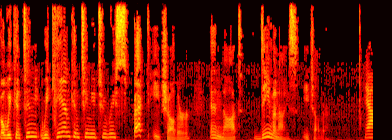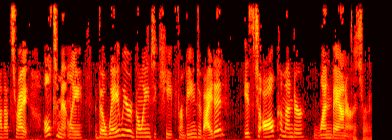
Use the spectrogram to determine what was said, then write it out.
But we continue we can continue to respect each other and not demonize each other. Yeah, that's right. Ultimately, the way we are going to keep from being divided is to all come under one banner. That's right.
